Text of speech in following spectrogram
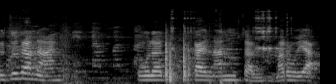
Gusto sana, tulad pagkain almusal, maruya.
